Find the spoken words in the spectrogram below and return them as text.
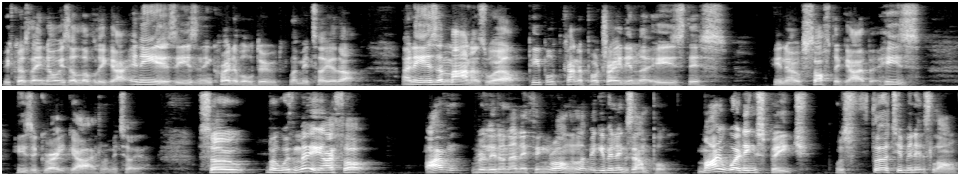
because they know he's a lovely guy, and he is. He's an incredible dude. Let me tell you that. And he is a man as well. People kind of portrayed him that he's this, you know, softer guy, but he's he's a great guy. Let me tell you. So, but with me, I thought I haven't really done anything wrong. And let me give you an example. My wedding speech was 30 minutes long.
